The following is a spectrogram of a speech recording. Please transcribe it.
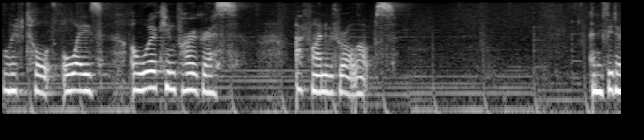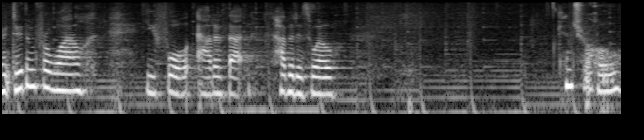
Lift tall. It's always a work in progress, I find with roll ups. And if you don't do them for a while, you fall out of that habit as well. Control.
